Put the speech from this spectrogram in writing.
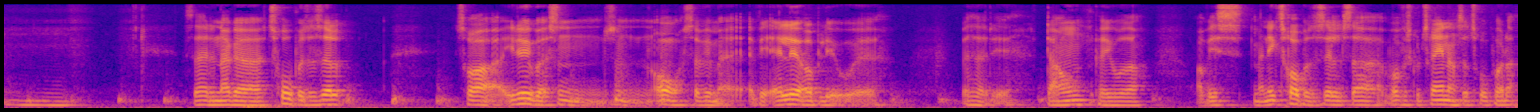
Mm, så er det nok at tro på sig selv. Jeg tror, i løbet af sådan, sådan en år, så vil, man, vil alle opleve, øh, hvad hedder det, down-perioder. Og hvis man ikke tror på sig selv, så hvorfor skulle træneren så tro på dig?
